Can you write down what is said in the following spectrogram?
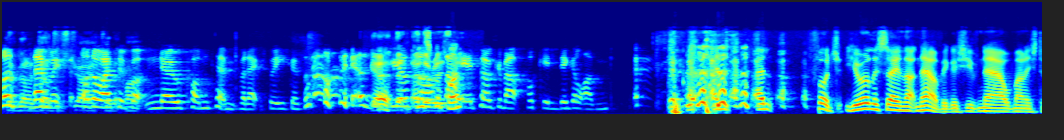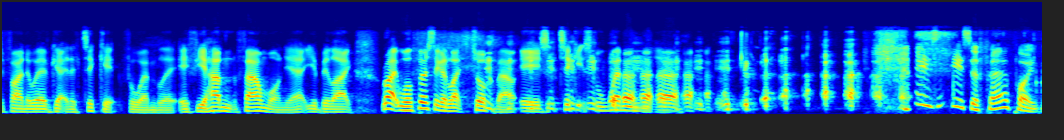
I they've agree. got a, Plus, they've got a then we, otherwise we've got no content for next week as well. Yeah, We'll and talk there is- about talking about fucking Diggerland. and, and Fudge, you're only saying that now because you've now managed to find a way of getting a ticket for Wembley. If you hadn't found one yet, you'd be like, right, well, first thing I'd like to talk about is tickets for Wembley. It's, it's a fair point.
